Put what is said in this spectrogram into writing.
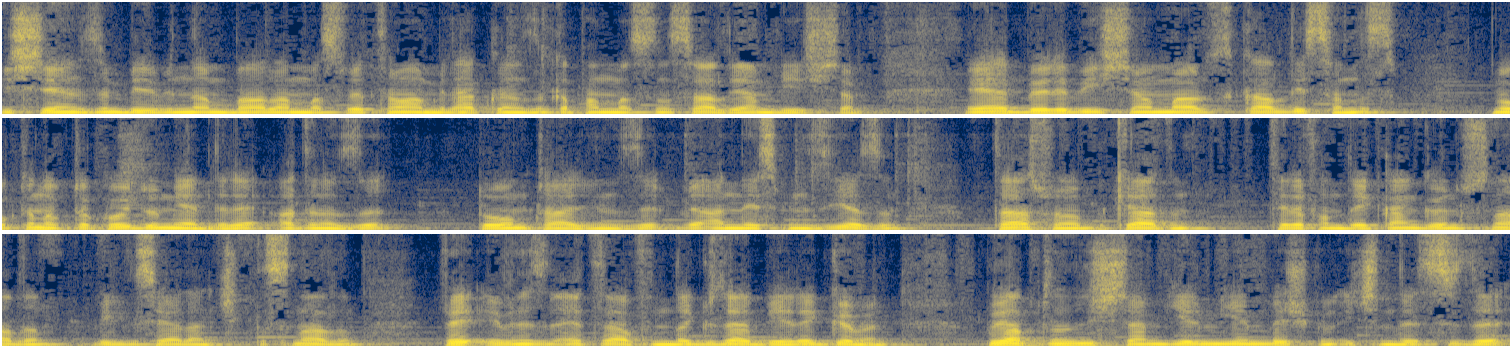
işlerinizin birbirinden bağlanması ve tamamıyla haklarınızın kapanmasını sağlayan bir işlem. Eğer böyle bir işleme maruz kaldıysanız, nokta nokta koyduğum yerlere adınızı, doğum tarihinizi ve anne isminizi yazın. Daha sonra bu kağıdın telefonda ekran görüntüsünü alın, bilgisayardan çıktısını alın ve evinizin etrafında güzel bir yere gömün. Bu yaptığınız işlem 20-25 gün içinde size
